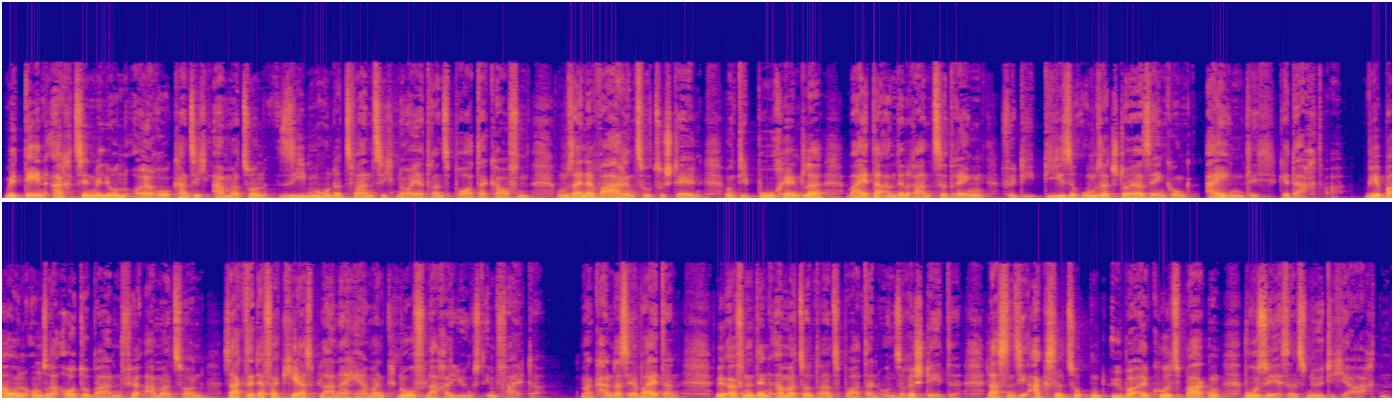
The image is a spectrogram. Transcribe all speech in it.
Mit den 18 Millionen Euro kann sich Amazon 720 neue Transporter kaufen, um seine Waren zuzustellen und die Buchhändler weiter an den Rand zu drängen, für die diese Umsatzsteuersenkung eigentlich gedacht war. Wir bauen unsere Autobahnen für Amazon, sagte der Verkehrsplaner Hermann Knoflacher jüngst im Falter. Man kann das erweitern. Wir öffnen den Amazon-Transportern unsere Städte, lassen sie achselzuckend überall kurz parken, wo sie es als nötig erachten.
